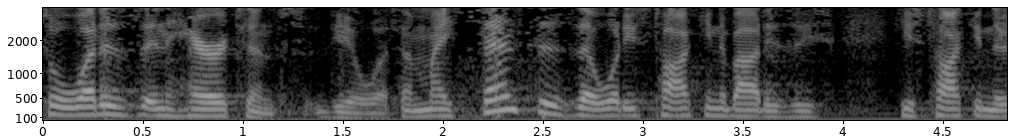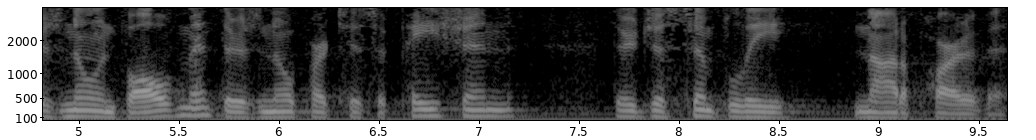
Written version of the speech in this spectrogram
so what does inheritance deal with? And my sense is that what he's talking about is he's, he's talking there's no involvement, there's no participation, they're just simply not a part of it.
